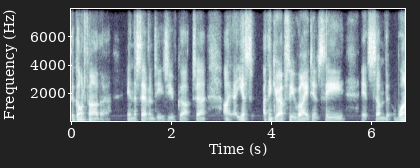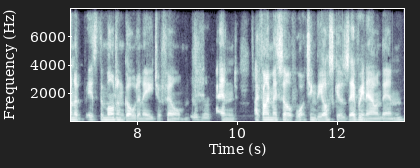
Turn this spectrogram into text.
The Godfather in the 70s. You've got, uh, I, yes, I think you're absolutely right. It's the it's um one of it's the modern golden age of film, mm-hmm. and I find myself watching the Oscars every now and then.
